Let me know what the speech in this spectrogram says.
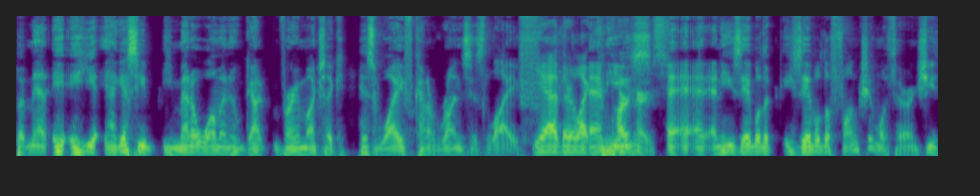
But man, he, he I guess he he met a woman who got very much like his wife kind of runs his life. Yeah, they're like and partners. he's and, and, he's able to he's able to function with her and she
